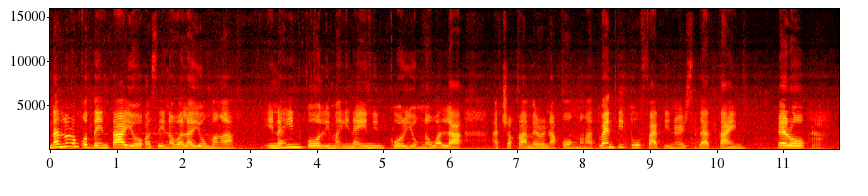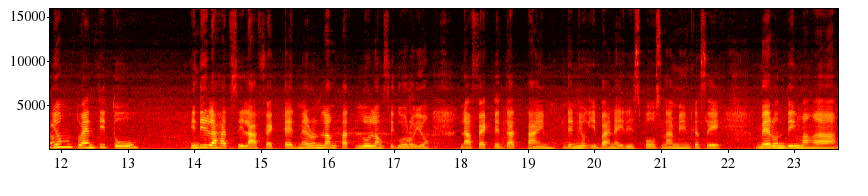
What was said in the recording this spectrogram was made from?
nalulungkot din tayo kasi nawala yung mga inahin ko, limang inahin ko yung nawala at saka meron akong mga 22 fatteners that time. Pero, yung 22, hindi lahat sila affected. Meron lang tatlo lang siguro yung na-affected that time. Then yung iba na i-dispose namin kasi meron ding mga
